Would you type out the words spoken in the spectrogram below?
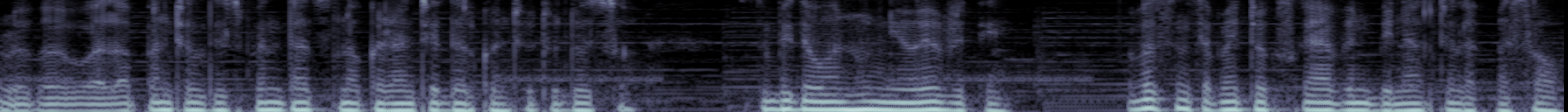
Well, up until this point, that's not guaranteed they'll continue to do so. To be the one who knew everything. Ever since I met Tokisaka, I haven't been acting like myself.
